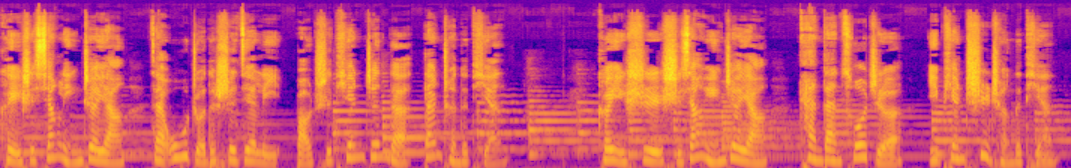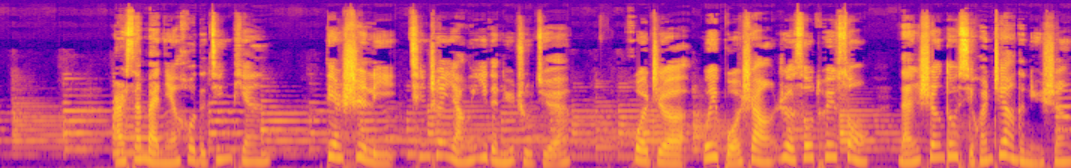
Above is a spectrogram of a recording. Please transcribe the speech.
可以是香菱这样在污浊的世界里保持天真的单纯的甜，可以是史湘云这样看淡挫折一片赤诚的甜。而三百年后的今天，电视里青春洋溢的女主角。或者微博上热搜推送，男生都喜欢这样的女生，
